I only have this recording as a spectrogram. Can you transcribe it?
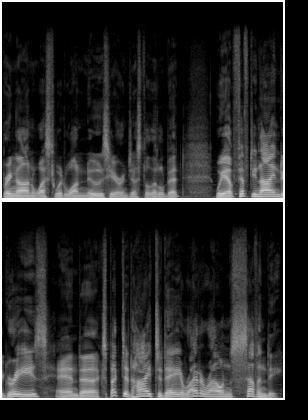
bring on Westwood One News here in just a little bit. We have 59 degrees and uh, expected high today right around 70.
